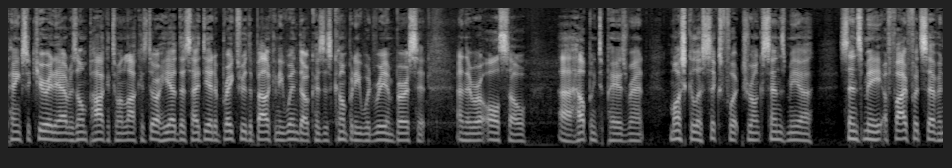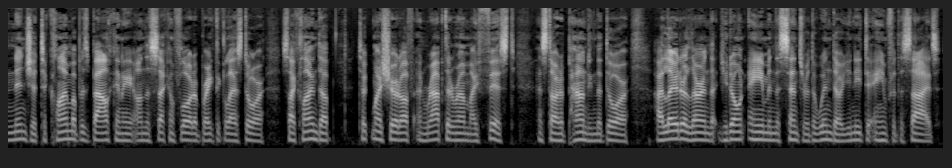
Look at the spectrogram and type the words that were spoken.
paying security out of his own pocket to unlock his door, he had this idea to break through the balcony window because his company would reimburse it, and they were also uh, helping to pay his rent. Muscular, six foot drunk sends me a sends me a five foot seven ninja to climb up his balcony on the second floor to break the glass door. So I climbed up, took my shirt off, and wrapped it around my fist and started pounding the door. I later learned that you don't aim in the center of the window; you need to aim for the sides.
